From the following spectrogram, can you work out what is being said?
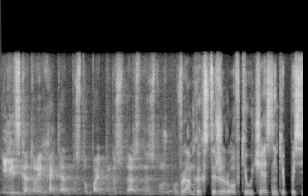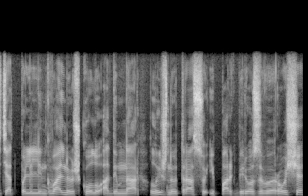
и лиц, которые хотят поступать на государственную службу. В рамках стажировки участники посетят полилингвальную школу Адымнар, лыжную трассу и парк Березовая роща,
